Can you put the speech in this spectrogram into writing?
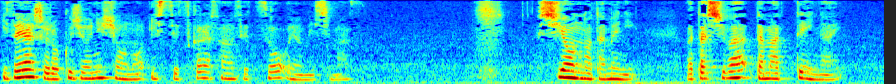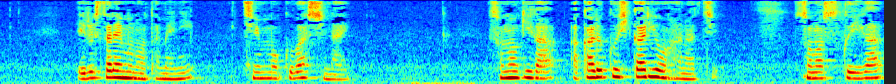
イザヤ書62章の1節から3節をお読みします。シオンのために私は黙っていない。エルサレムのために沈黙はしない。その義が明るく光を放ちその救いが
